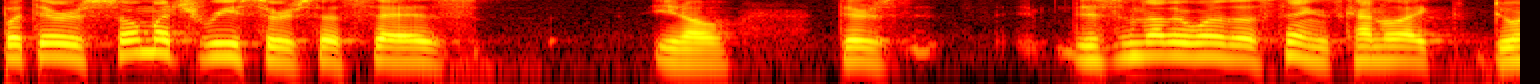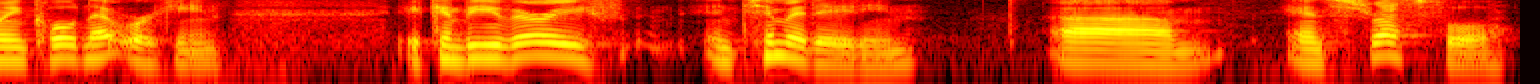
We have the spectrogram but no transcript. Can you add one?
But there is so much research that says, you know, there's this is another one of those things, kind of like doing cold networking. It can be very intimidating um, and stressful,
